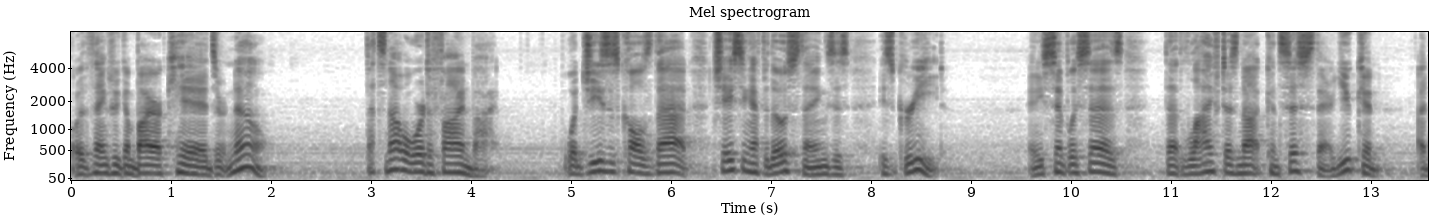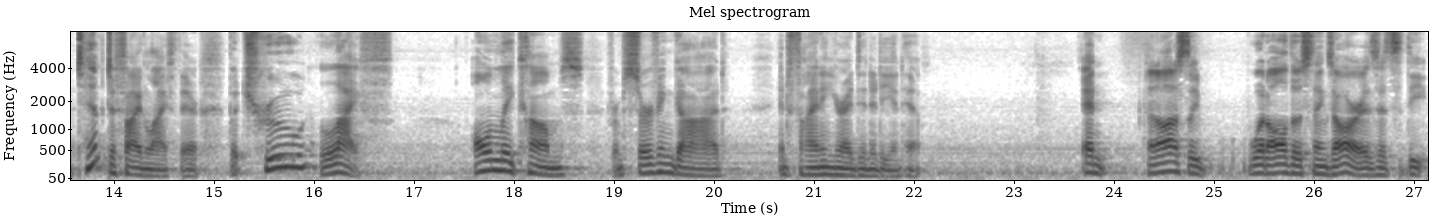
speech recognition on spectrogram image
or the things we can buy our kids. Or no, that's not what we're defined by. What Jesus calls that, chasing after those things, is, is greed. And he simply says that life does not consist there. You can attempt to find life there, but true life only comes from serving God and finding your identity in Him. And, and honestly, what all those things are is it's the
